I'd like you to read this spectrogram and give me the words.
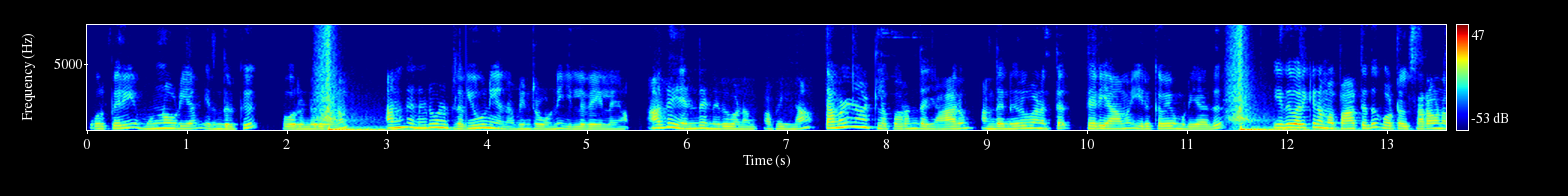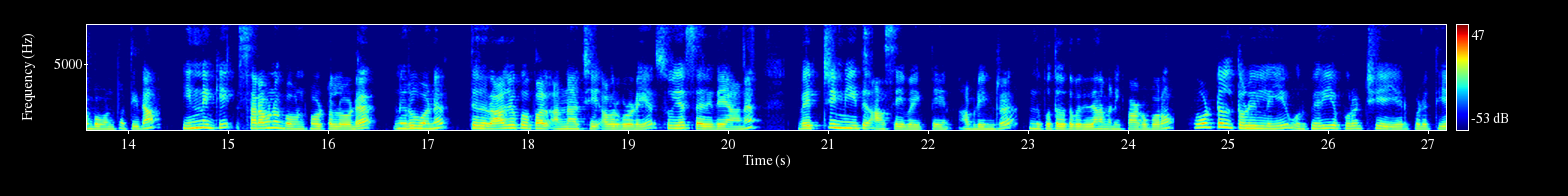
ஒரு பெரிய முன்னோடியா இருந்திருக்கு ஒரு நிறுவனம். அந்த நிறுவனத்துல யூனியன் அப்படின்ற ஒண்ணு இல்லவே இல்லையா அது எந்த நிறுவனம் அப்படின்னா, தமிழ்நாட்டுல பிறந்த யாரும் அந்த நிறுவனத்தை தெரியாம இருக்கவே முடியாது. இது வரைக்கும் நம்ம பார்த்தது ஹோட்டல் சரவணபவன் பத்தி தான். இன்னைக்கு சரவணபவன் ஹோட்டலோட நிறுவனர் திரு ராஜகோபால் அண்ணாச்சி அவர்களுடைய சுயசரிதையான வெற்றி மீது ஆசை வைத்தேன் அப்படின்ற இந்த புத்தகத்தை பற்றி தான் நம்ம இன்னைக்கு பார்க்க போகிறோம் ஹோட்டல் தொழிலேயே ஒரு பெரிய புரட்சியை ஏற்படுத்திய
